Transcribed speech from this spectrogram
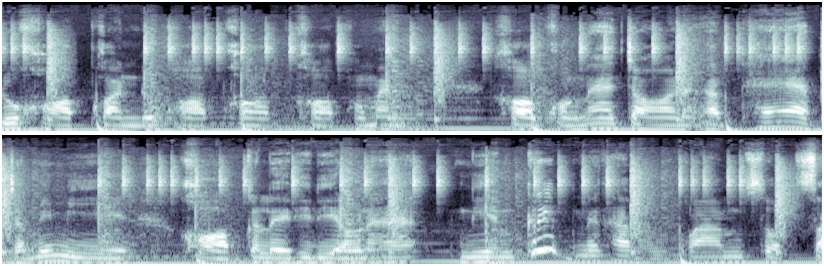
ดูขอบก่อนดูขอบขอบขอบของมัน ขอบของหน้าจอนะครับ แทบจะไม่มีขอบกันเลยทีเดียวนะฮะเนียนกริบนะครับ ความสดใส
